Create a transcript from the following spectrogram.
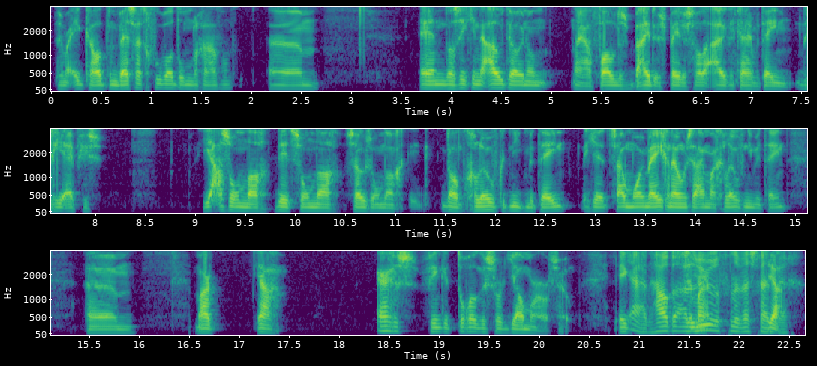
zeg maar, ik had een wedstrijd gevoetbald donderdagavond. Ehm, en dan zit je in de auto en dan, nou ja, vallen dus beide spelers vallen uit. Dan krijg je meteen drie appjes. Ja, zondag, dit zondag, zo zondag. Ik, dan geloof ik het niet meteen. Weet je, het zou mooi meegenomen zijn, maar geloof niet meteen. Ehm, maar ja, ergens vind ik het toch ook een soort jammer of zo. Ik- ja, het haalt de maar- allure van de wedstrijd Ja. weg.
